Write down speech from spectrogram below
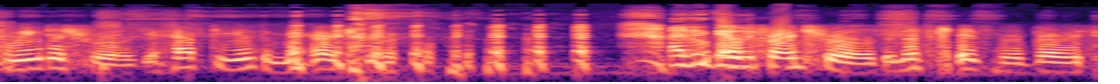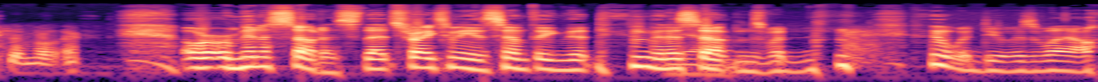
Swedish rules. You have to use American rules. I think that or would, French rules. In this case, were very similar. or, or Minnesota's. That strikes me as something that Minnesotans would would do as well.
